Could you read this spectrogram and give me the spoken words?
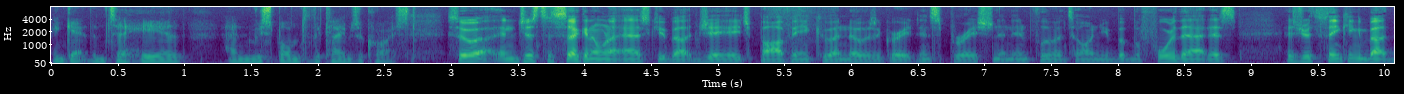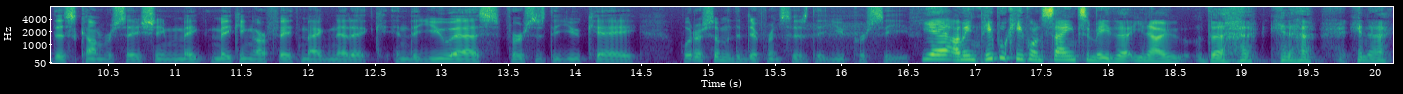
and get them to hear and respond to the claims of Christ. So, uh, in just a second, I want to ask you about J.H. Bavinck, who I know is a great inspiration and influence on you. But before that, as as you're thinking about this conversation, make, making our faith magnetic in the U.S. versus the U.K., what are some of the differences that you perceive? Yeah, I mean, people keep on saying to me that you know the in a in a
